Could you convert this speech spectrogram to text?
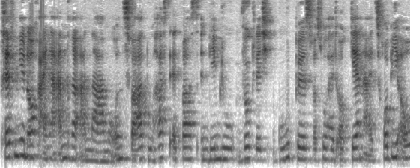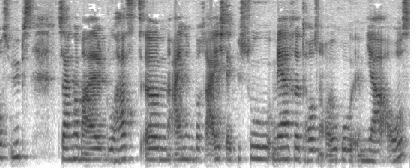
Treffen wir noch eine andere Annahme und zwar, du hast etwas, in dem du wirklich gut bist, was du halt auch gern als Hobby ausübst. Sagen wir mal, du hast ähm, einen Bereich, da gibst du mehrere tausend Euro im Jahr aus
